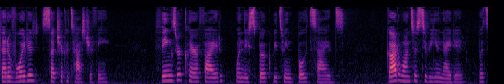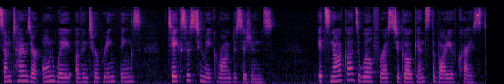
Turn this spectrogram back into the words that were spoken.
that avoided such a catastrophe. Things were clarified when they spoke between both sides. God wants us to be united, but sometimes our own way of interpreting things takes us to make wrong decisions. It's not God's will for us to go against the body of Christ,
